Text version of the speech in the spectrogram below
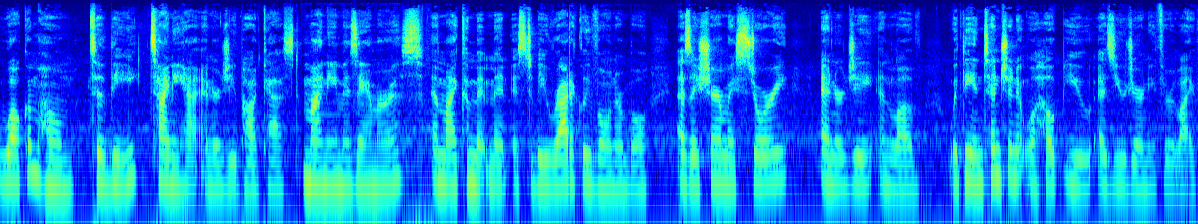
Welcome home to the Tiny Hat Energy Podcast. My name is Ameris. and my commitment is to be radically vulnerable as I share my story, energy, and love with the intention it will help you as you journey through life.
